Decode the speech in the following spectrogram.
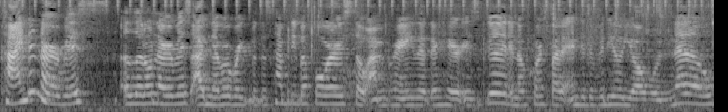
kind of nervous, a little nervous. I've never worked with this company before, so I'm praying that their hair is good. And of course, by the end of the video, y'all will know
